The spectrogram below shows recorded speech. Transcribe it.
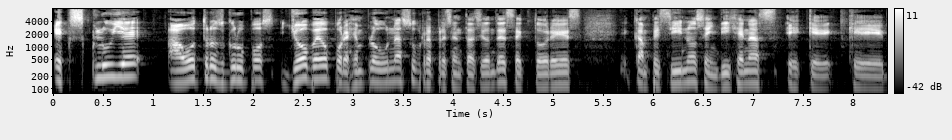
excluye a otros grupos, yo veo, por ejemplo, una subrepresentación de sectores campesinos e indígenas eh, que, que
